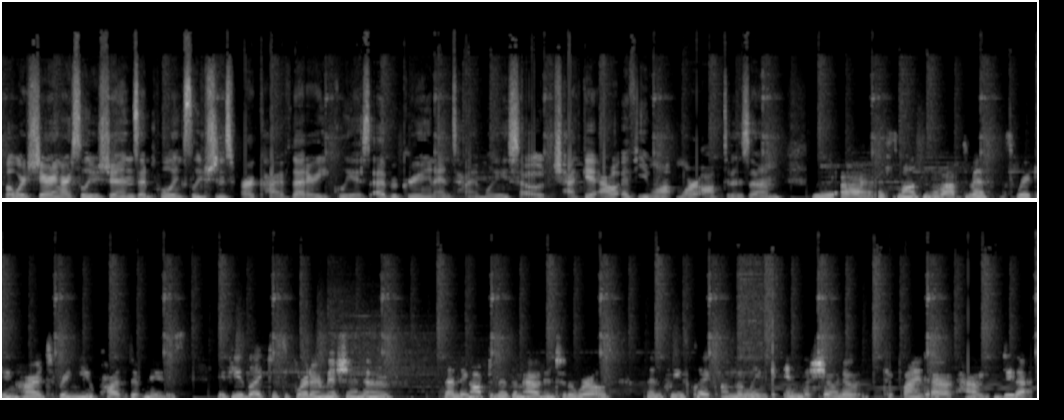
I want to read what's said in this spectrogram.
But we're sharing our solutions and pulling solutions for archive that are equally as evergreen and timely. So check it out if you want more optimism. We are a small team of optimists working hard to bring you positive news. If you'd like to support our mission of sending optimism out into the world, then please click on the link in the show notes to find out how you can do that.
